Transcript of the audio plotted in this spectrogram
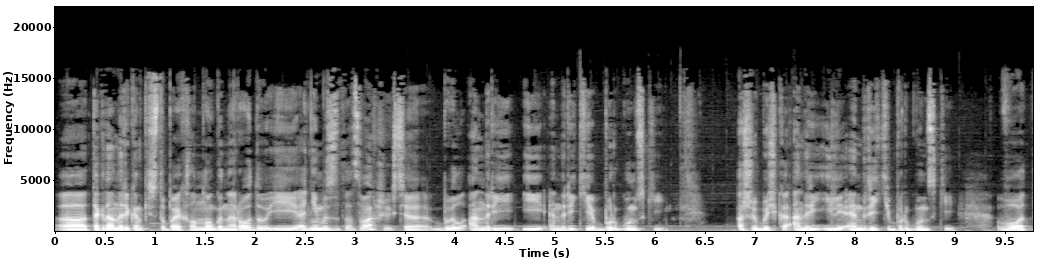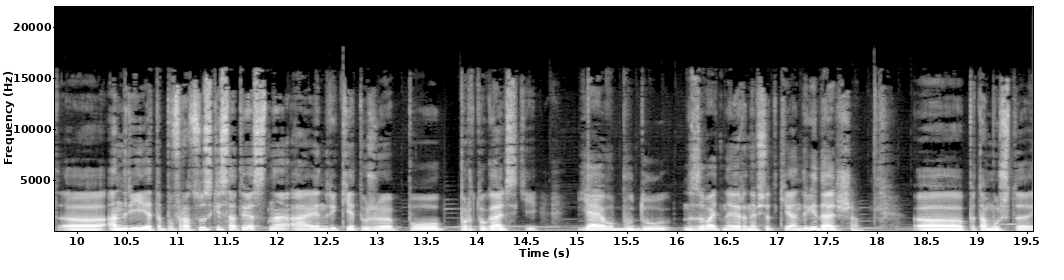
Э, тогда на Реконкисту поехало много народу, и одним из отозвавшихся был Анри и Энрике Бургундский. Ошибочка, Анри или Энрике Бургундский. Вот. Э, Анри это по-французски, соответственно, а Энрике это уже по-португальски. Я его буду называть, наверное, все-таки Анри дальше, э, потому что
